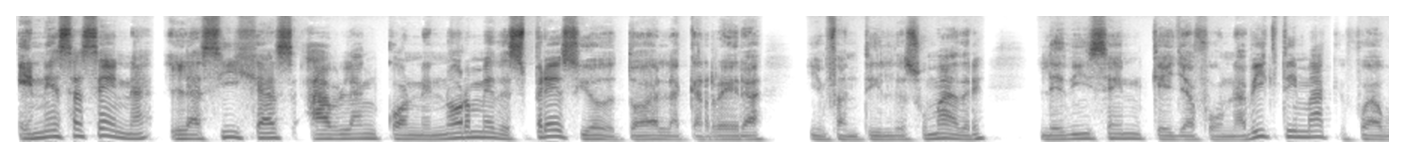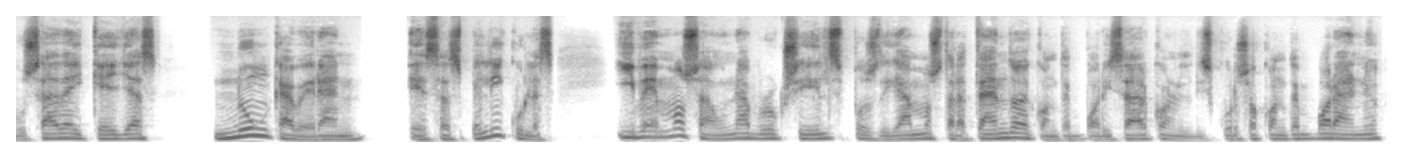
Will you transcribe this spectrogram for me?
en esa cena, las hijas hablan con enorme desprecio de toda la carrera infantil de su madre. Le dicen que ella fue una víctima, que fue abusada y que ellas nunca verán esas películas. Y vemos a una Brooke Shields, pues digamos, tratando de contemporizar con el discurso contemporáneo,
